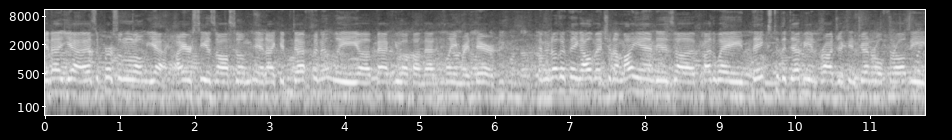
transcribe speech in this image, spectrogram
And I, yeah, as a personal note, yeah, IRC is awesome, and I could definitely uh, back you up on that claim right there. And another thing I'll mention on my end is, uh, by the way, thanks to the Debian project in general for all the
